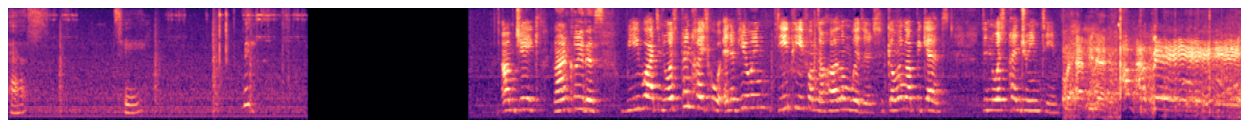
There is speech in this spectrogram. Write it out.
S T V. I'm Jake. And I'm Cletus. We were at the North Penn High School interviewing DP from the Harlem Wizards going up against the North Penn Dream Team. We're happy that I'm happy.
